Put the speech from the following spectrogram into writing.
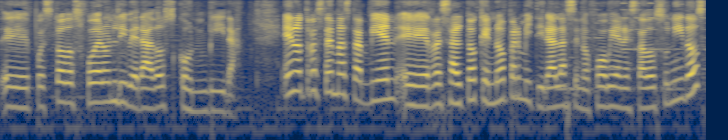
eh, pues todos fueron liberados con vida. En otros temas también eh, resaltó que no permitirá la xenofobia en Estados Unidos.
